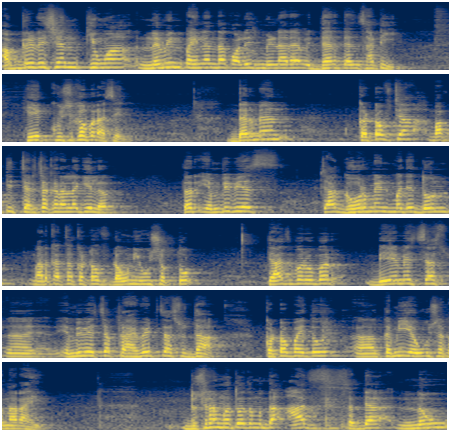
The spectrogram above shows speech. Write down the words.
अपग्रेडेशन किंवा नवीन पहिल्यांदा कॉलेज मिळणाऱ्या विद्यार्थ्यांसाठी ही एक खुशखबर असेल. दरम्यान कट ऑफच्या बाबतीत चर्चा करायला गेलं तर एम बी बी एसच्या गव्हर्मेंटमध्ये दोन मार्काचा कट ऑफ डाऊन येऊ शकतो. त्याचबरोबर बी एम एसच्या एम बी बी एसच्या प्रायव्हेटचा सुद्धा कट ऑफ आहे तो कमी येऊ शकणार आहे. दुसरा महत्त्वाचा मुद्दा आज सध्या नऊ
